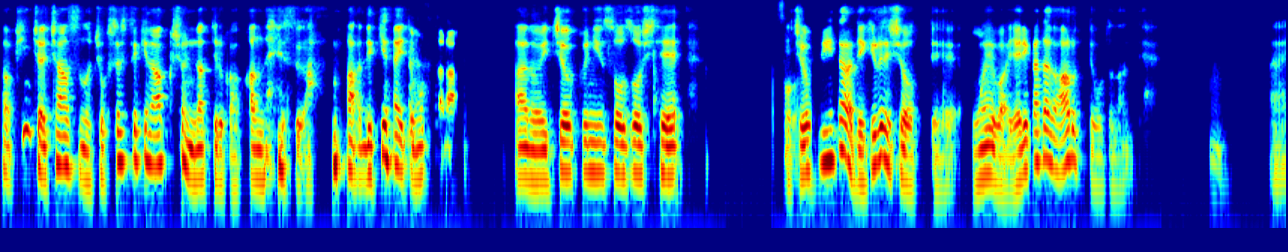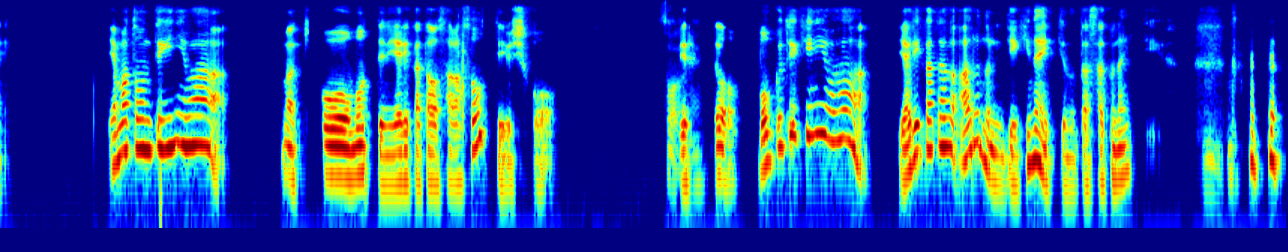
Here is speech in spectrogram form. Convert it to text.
な。ピンチやチャンスの直接的なアクションになってるかわかんないですが、まあできないと思ったら、あの、1億人想像して、1そうだね億人いたらできるでしょうって思えばやり方があるってことなんで。うんはい。ヤマトン的には、まあ、希望を持ってやり方を探そうっていう思考ですそうだね。けど、僕的には、やり方があるのにできないっていうのダサくないっていう。全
